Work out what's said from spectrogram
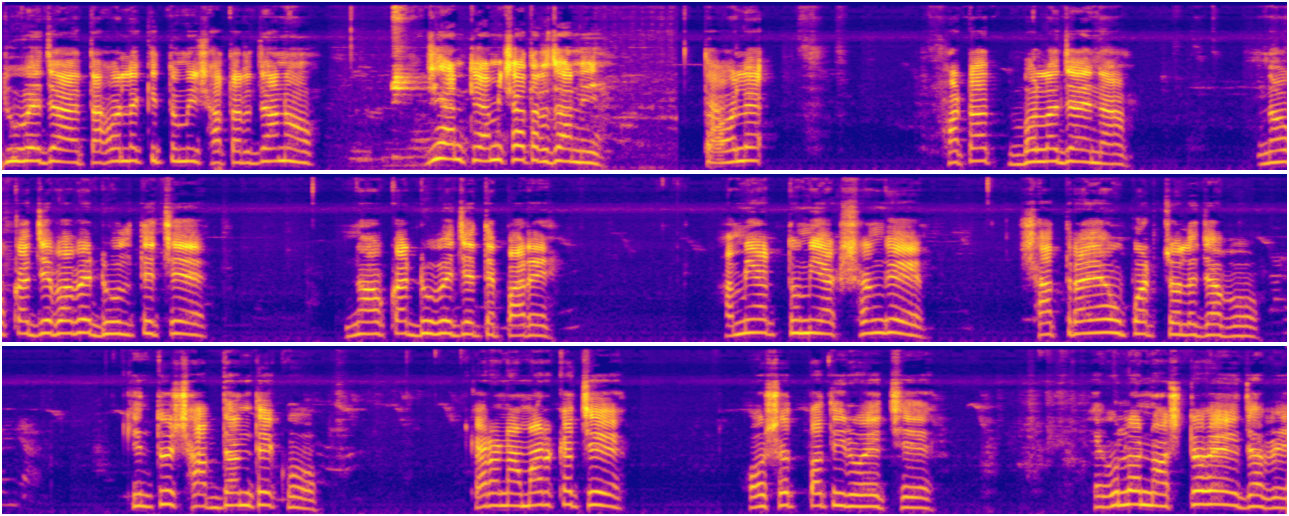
ডুবে যায়, তাহলে কি তুমি সাঁতার জানো? জি আন্টি, আমি সাঁতার জানি। তাহলে হঠাৎ বলা যায় না, নৌকা যেভাবে ডুলতেছে, নৌকা ডুবে যেতে পারে। আমি আর তুমি একসঙ্গে সাঁতরায় উপর চলে যাব। কিন্তু সাবধান থেকো, কারণ আমার কাছে ওষুধপাতি রয়েছে। এগুলো নষ্ট হয়ে যাবে।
